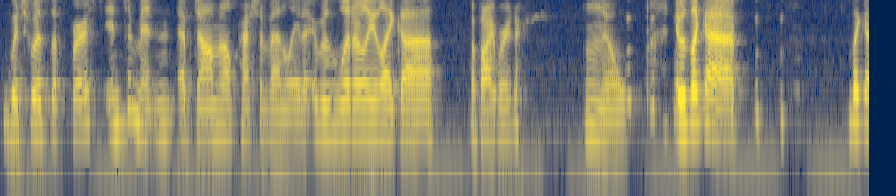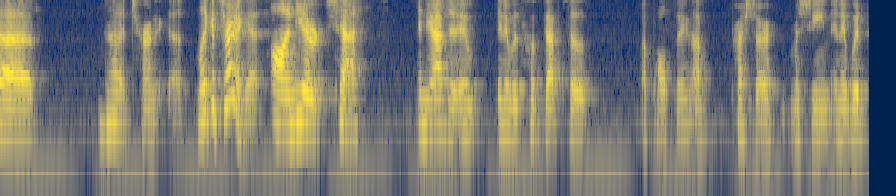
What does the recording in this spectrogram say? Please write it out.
which was the first intermittent abdominal pressure ventilator. It was literally like a A vibrator. No, it was like a like a not a tourniquet, like a tourniquet on your chest and your abdomen, and it was hooked up to A pulsator. a pressure machine, and it would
